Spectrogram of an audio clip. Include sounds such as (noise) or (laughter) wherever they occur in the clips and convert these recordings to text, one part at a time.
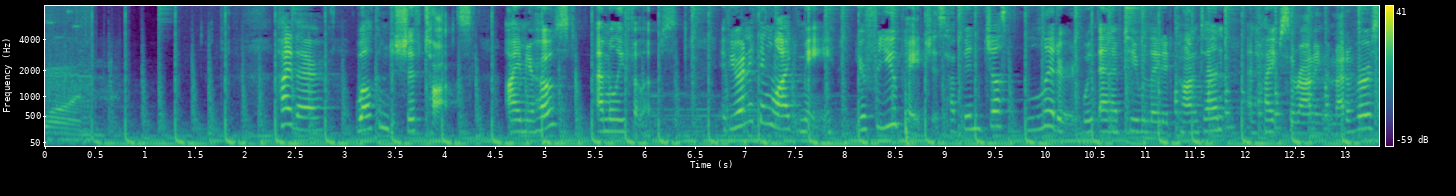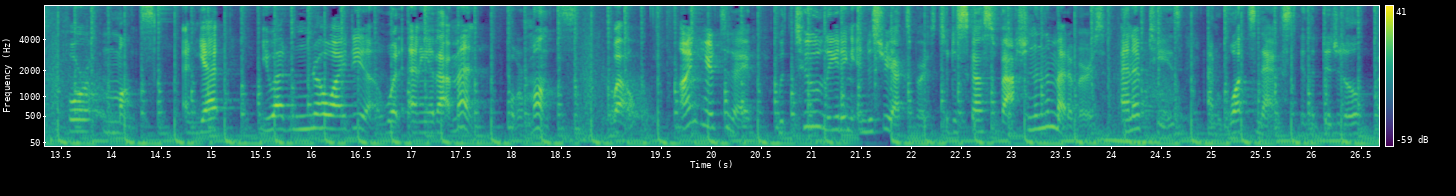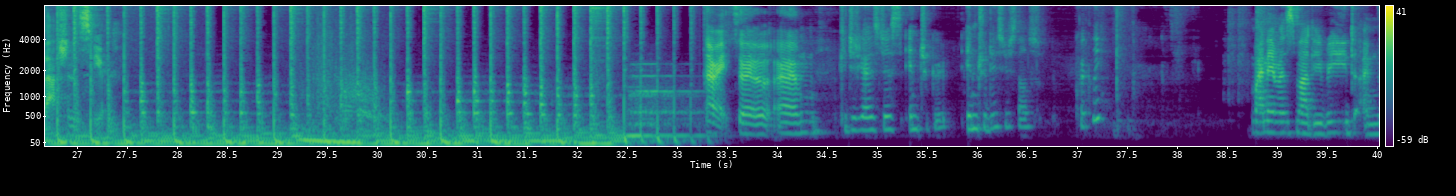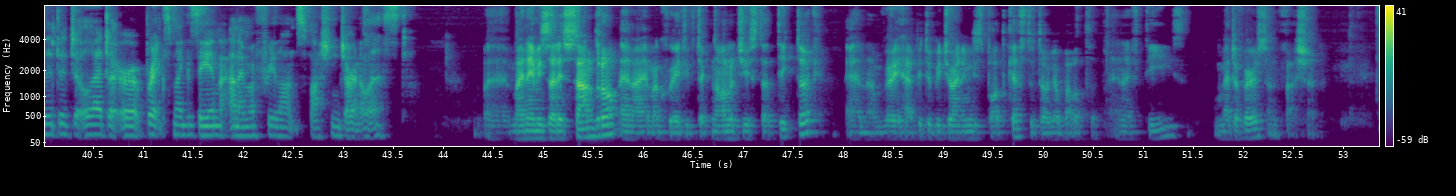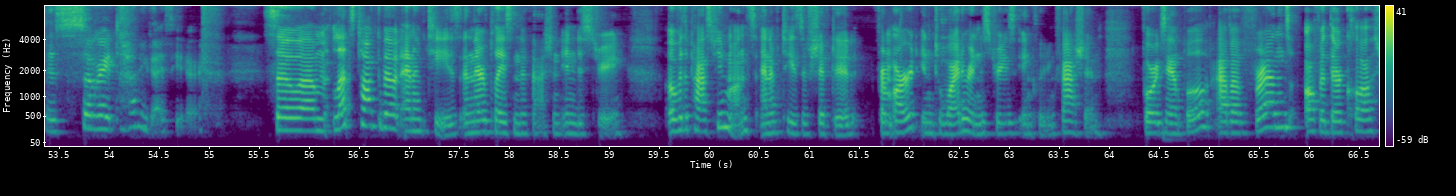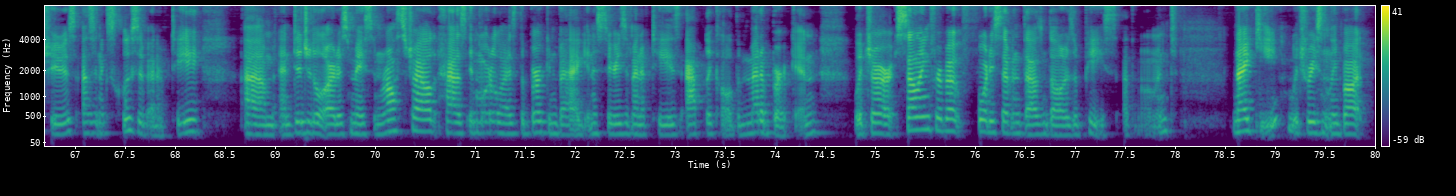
one. Hi there, welcome to Shift Talks. I am your host, Emily Phillips. If you're anything like me, your For You pages have been just littered with NFT related content and hype surrounding the metaverse for months, and yet you had no idea what any of that meant for months. Well, I'm here today with two leading industry experts to discuss fashion in the metaverse, NFTs, and what's next in the digital fashion sphere. Right, so um, could you guys just integ- introduce yourselves quickly? My name is Maddy Reid. I'm the digital editor at Bricks Magazine and I'm a freelance fashion journalist. Uh, my name is Alessandro, and I'm a creative technologist at TikTok. And I'm very happy to be joining this podcast to talk about NFTs, metaverse, and fashion. It's so great to have you guys here. So um, let's talk about NFTs and their place in the fashion industry. Over the past few months, NFTs have shifted from art into wider industries, including fashion. For example, Ava Friends offered their cloth shoes as an exclusive NFT, um, and digital artist Mason Rothschild has immortalized the Birkin bag in a series of NFTs aptly called the Meta Birkin, which are selling for about $47,000 a piece at the moment. Nike, which recently bought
